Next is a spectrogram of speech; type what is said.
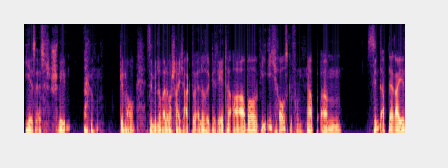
ISS schweben. genau. Sind mittlerweile wahrscheinlich aktuellere Geräte, aber wie ich rausgefunden habe, ähm, sind ab der Reihe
